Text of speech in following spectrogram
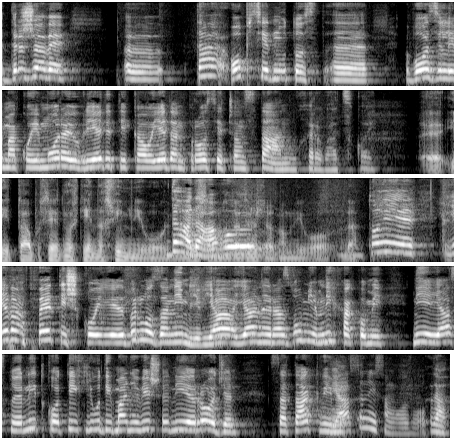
države, e, ta opsjednutost e, vozilima koji moraju vrijediti kao jedan prosječan stan u Hrvatskoj? I ta posjednost je na svim nivoima, da, ne da, samo na državnom nivou. Da. To je jedan fetiš koji je vrlo zanimljiv. Ja, ja ne razumijem, nikako mi nije jasno, jer nitko od tih ljudi manje više nije rođen sa takvim... Ja se nisam vozila. Da,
